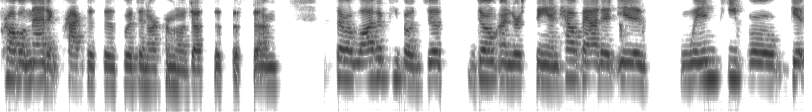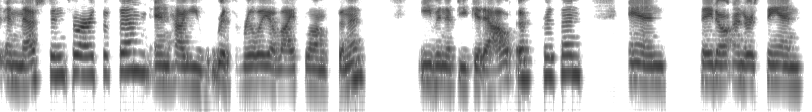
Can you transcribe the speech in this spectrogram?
problematic practices within our criminal justice system. So a lot of people just don't understand how bad it is when people get enmeshed into our system and how you it's really a lifelong sentence even if you get out of prison. And they don't understand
